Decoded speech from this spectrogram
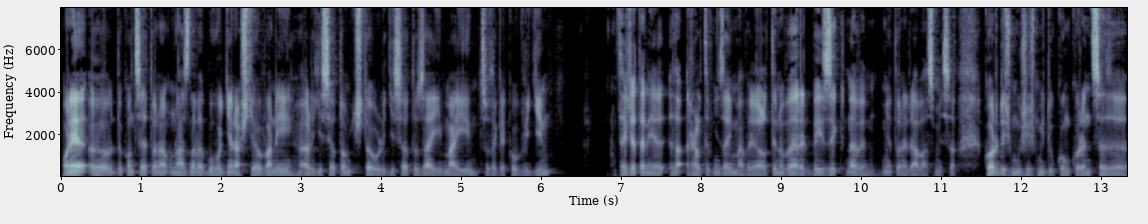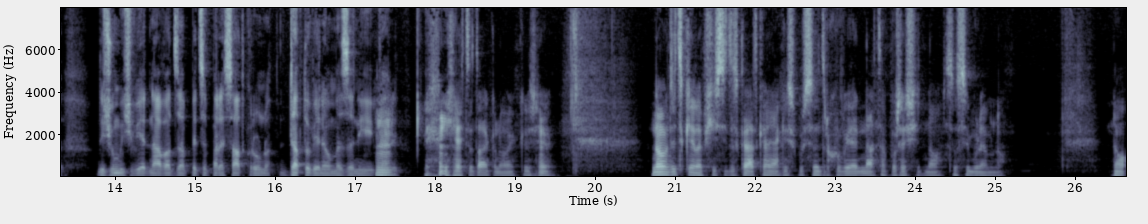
On je, eh, dokonce je to na, u nás na webu hodně naštěvovaný, lidi si o tom čtou, lidi se o to zajímají, co tak jako vidím. Takže ten je relativně zajímavý, ale ty nové Red Basic, nevím, mě to nedává smysl. Kor, když můžeš mít tu konkurence, když umíš vyjednávat za 550 korun datově neomezený. Hmm. Je to tak, no, jakože... No, vždycky je lepší si to zkrátka nějakým způsobem trochu vyjednat a pořešit, no, co si budeme, no. No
